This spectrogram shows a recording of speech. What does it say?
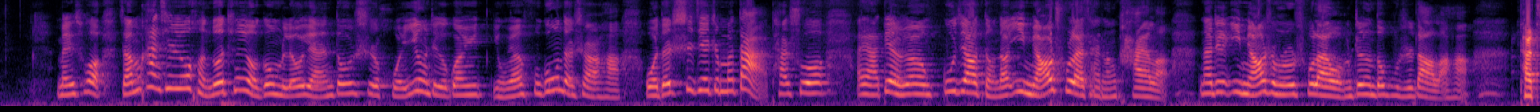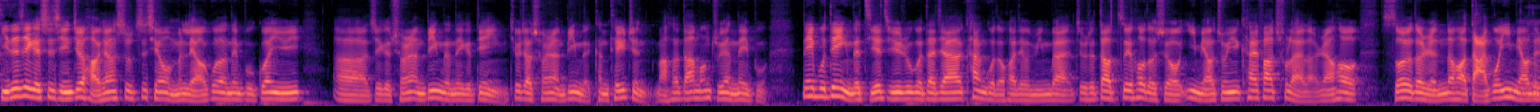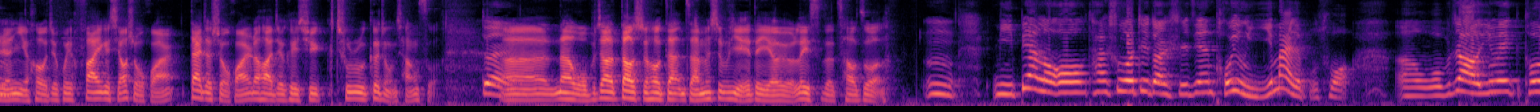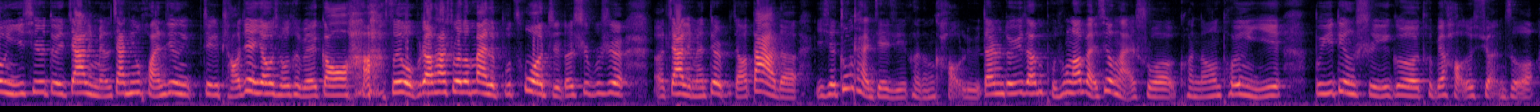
没错，咱们看，其实有很多听友给我们留言，都是回应这个关于影院复工的事儿哈。我的世界这么大，他说，哎呀，电影院估计要等到疫苗出来才能开了。那这个疫苗什么时候出来，我们真的都不知道了哈。他提的这个事情，就好像是之前我们聊过的那部关于。呃，这个传染病的那个电影就叫《传染病》的《Contagion》，马赫达蒙主演那部那部电影的结局，如果大家看过的话，就明白，就是到最后的时候，疫苗终于开发出来了，然后所有的人的话，打过疫苗的人以后就会发一个小手环，戴着手环的话就可以去出入各种场所。对，呃，那我不知道到时候咱咱们是不是也得要有类似的操作了？嗯，你变了哦。他说这段时间投影仪卖的不错。呃，我不知道，因为投影仪其实对家里面的家庭环境这个条件要求特别高哈，所以我不知道他说的卖的不错，指的是不是呃家里面地儿比较大的一些中产阶级可能考虑，但是对于咱们普通老百姓来说，可能投影仪不一定是一个特别好的选择。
